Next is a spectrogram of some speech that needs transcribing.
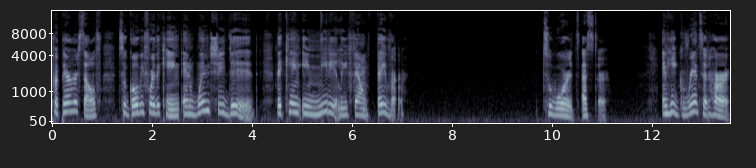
prepare herself to go before the king. And when she did, the king immediately found favor towards Esther. And he granted her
